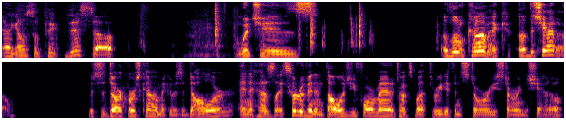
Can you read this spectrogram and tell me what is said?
i also picked this up which is a little comic of the shadow which is a Dark Horse comic. It was a dollar, and it has it's sort of an anthology format. It talks about three different stories starring the Shadow.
